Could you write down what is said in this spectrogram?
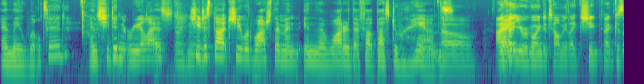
and they wilted and she didn't realize mm-hmm. she just thought she would wash them in, in the water that felt best to her hands oh I thought you were going to tell me like she uh, because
